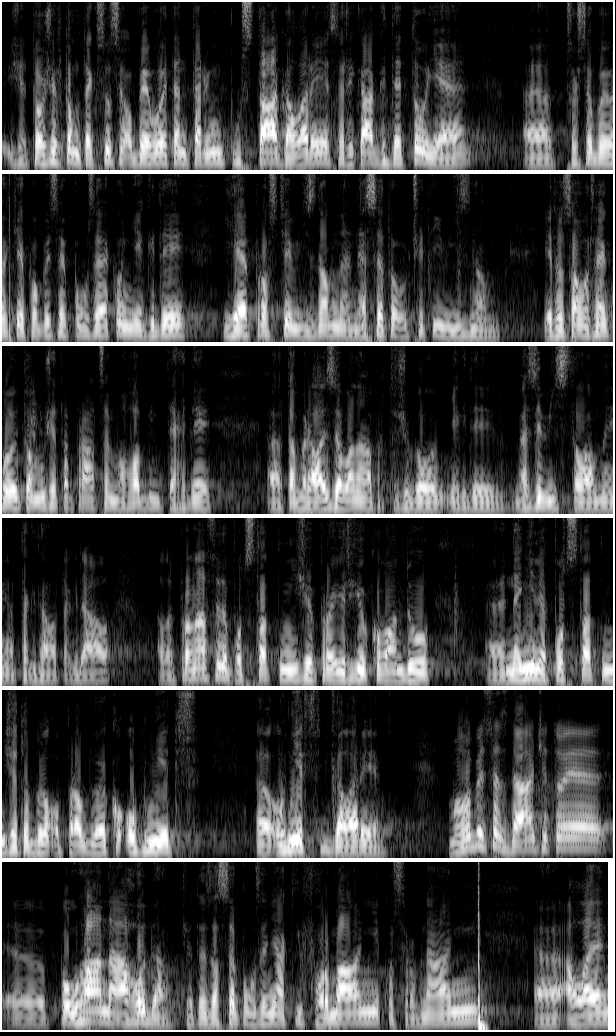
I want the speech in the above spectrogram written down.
že to, že v tom textu se objevuje ten termín pustá galerie, se říká, kde to je, Eh, což se objevuje v těch popisech pouze jako někdy, je prostě významné, nese to určitý význam. Je to samozřejmě kvůli tomu, že ta práce mohla být tehdy eh, tam realizovaná, protože bylo někdy mezi výstavami a tak dále, tak dále. Ale pro nás je to podstatný, že pro Jiřího Kovandu eh, není nepodstatný, že to bylo opravdu jako uvnitř, uvnitř galerie. Mohlo by se zdát, že to je pouhá náhoda, že to je zase pouze nějaký formální jako srovnání, ale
